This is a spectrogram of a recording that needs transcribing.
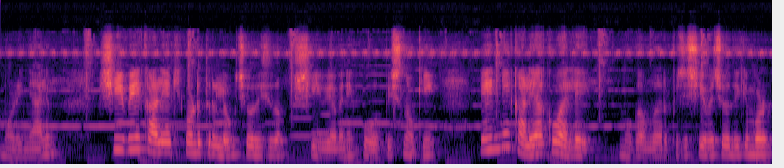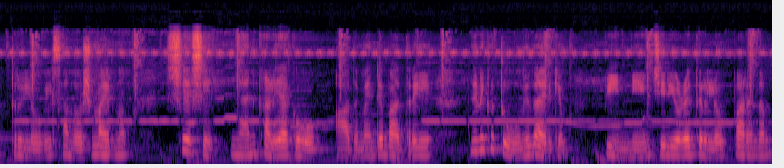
മൊഴിഞ്ഞാലും ശിവയെ കളിയാക്കിക്കൊണ്ട് ത്രിലോക് ചോദിച്ചതും ശിവ അവനെ കോർപ്പിച്ച് നോക്കി. എന്നെ കളിയാക്കുവല്ലേ? മുഖം വേർപ്പിച്ച് ശിവ ചോദിക്കുമ്പോൾ ത്രിലോകിൽ സന്തോഷമായിരുന്നു. ശേ ഞാൻ കളിയാക്കുവോ? അതും എന്റെ ഭദ്രയെ. നിനക്ക് തോന്നിയതായിരിക്കും. പിന്നെയും ചിരിയോടെ ത്രിലോക് പറയുന്നതും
